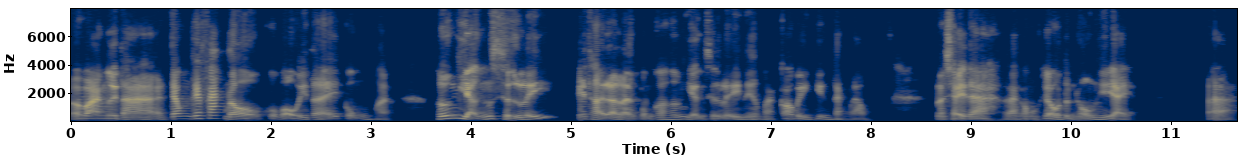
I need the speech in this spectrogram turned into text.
và người ta trong cái phát đồ của bộ y tế cũng mà hướng dẫn xử lý cái thời đó là cũng có hướng dẫn xử lý nếu mà có biến chứng tăng đông nó xảy ra là có một số tình huống như vậy. À,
